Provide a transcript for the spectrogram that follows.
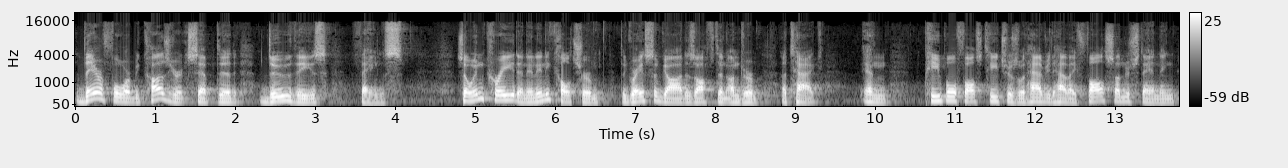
Therefore, because you're accepted, do these things. So in Crete and in any culture, the grace of God is often under attack. And people, false teachers, would have you to have a false understanding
